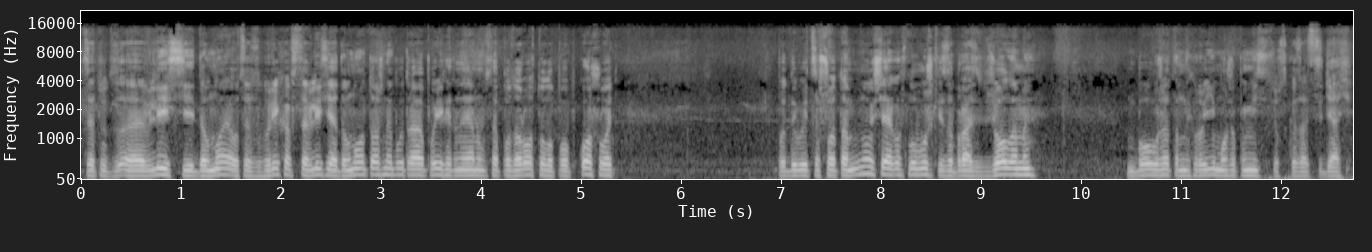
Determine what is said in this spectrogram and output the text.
Це тут е, в лісі давно, оце з горіха все в лісі, я давно теж не був, треба поїхати, мабуть, все позаростало, пообкошувати. Подивитися, що там, ну ще якось ловушки забрати з бджолами. Бо вже там них рої, може по місяцю сказати, сидять.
